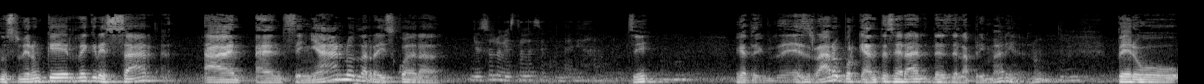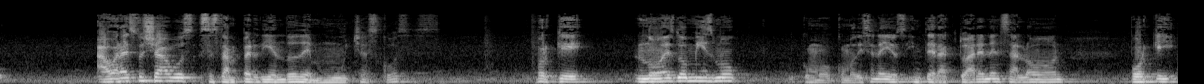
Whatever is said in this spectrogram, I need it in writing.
nos tuvieron que regresar a, a enseñarnos la raíz cuadrada, Yo eso lo vi hasta la secundaria. ¿sí? Fíjate, es raro porque antes era desde la primaria, ¿no? Pero ahora estos chavos se están perdiendo de muchas cosas, porque no es lo mismo, como, como dicen ellos, interactuar en el salón, porque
